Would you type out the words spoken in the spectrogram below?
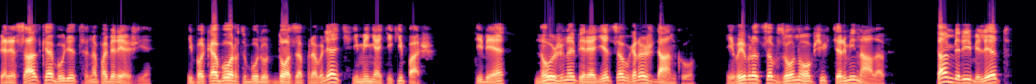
пересадка будет на побережье, и пока борт будут дозаправлять и менять экипаж, тебе нужно переодеться в гражданку и выбраться в зону общих терминалов. Там бери билет,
